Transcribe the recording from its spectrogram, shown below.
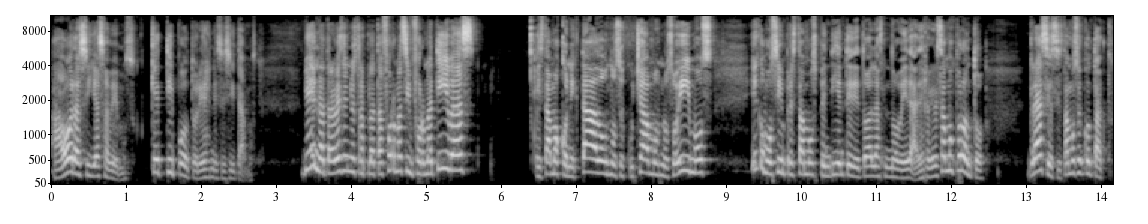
Ahora sí ya sabemos qué tipo de autoridades necesitamos. Bien, a través de nuestras plataformas informativas estamos conectados, nos escuchamos, nos oímos y como siempre estamos pendientes de todas las novedades. Regresamos pronto. Gracias, estamos en contacto.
